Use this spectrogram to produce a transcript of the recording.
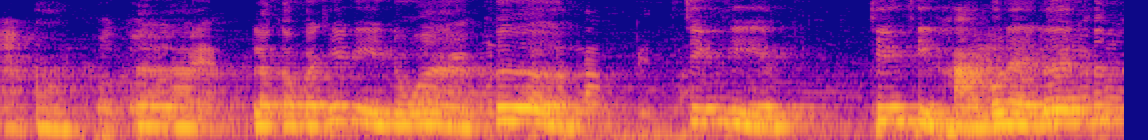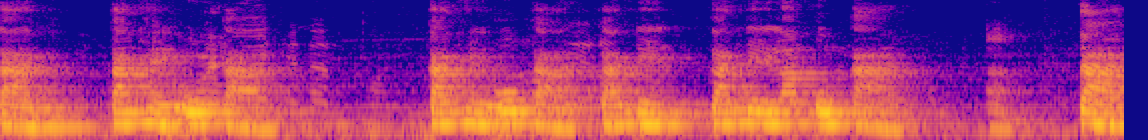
อะอะต่อต่อ นั่นละแล้วก็มาที่นี่หนูอะคือจริงที่จริงที่ขาดบ่ได้เลยคือการ การให้โอกาส การให้โอกาส การได้การได้รับโอกาสอะจาก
